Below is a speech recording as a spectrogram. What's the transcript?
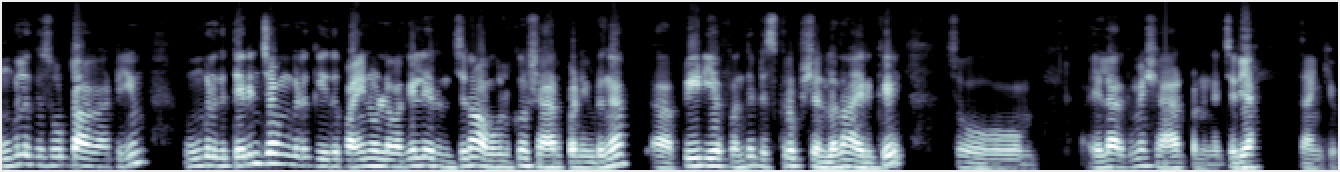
உங்களுக்கு சூட் ஆகாட்டியும் உங்களுக்கு தெரிஞ்சவங்களுக்கு இது பயனுள்ள வகையில் இருந்துச்சுன்னா அவங்களுக்கும் ஷேர் பண்ணிவிடுங்க. பிடிஎஃப் வந்து டிஸ்கிரிப்ஷன்ல தான் இருக்கு. ஸோ எல்லாருக்குமே ஷேர் பண்ணுங்க. சரியா? தேங்க்யூ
